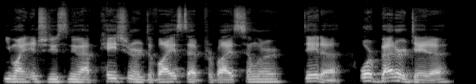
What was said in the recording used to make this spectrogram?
you might introduce a new application or device that provides similar data or better data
